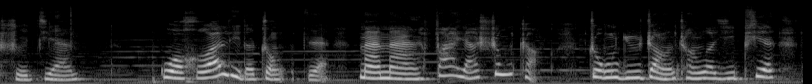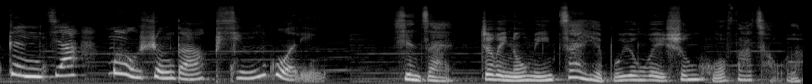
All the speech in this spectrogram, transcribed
时间，果核里的种子慢慢发芽生长，终于长成了一片更加茂盛的苹果林。现在，这位农民再也不用为生活发愁了。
